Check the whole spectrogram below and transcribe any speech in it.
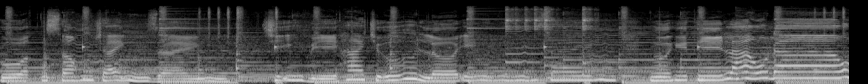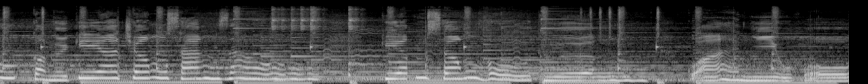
cuộc sống tranh giành chỉ vì hai chữ lời danh người thì lao đao, còn người kia trong sáng giàu. Kiếp sống vô thường, quá nhiều khổ.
